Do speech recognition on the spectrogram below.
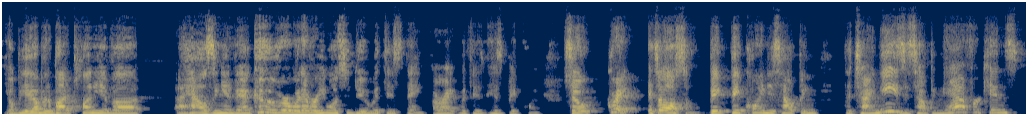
he'll be able to buy plenty of uh, uh, housing in Vancouver, whatever he wants to do with his thing, all right, with his, his Bitcoin. So great, it's awesome. Big Bitcoin is helping the Chinese, it's helping the Africans,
